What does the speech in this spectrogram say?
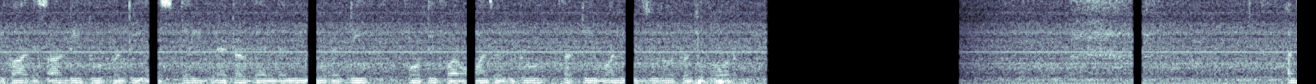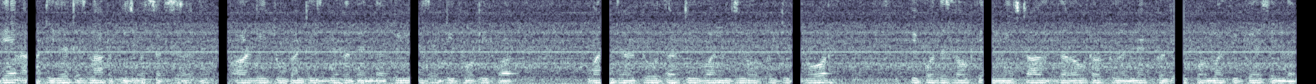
because SRD220 is still greater than the new FD 40 for 172 31 024. Again, RTZ is not a feasible successor. If RD220 is greater than the previous FD40 for 231.024 before this route can be installed the router to the net 24 must be in the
